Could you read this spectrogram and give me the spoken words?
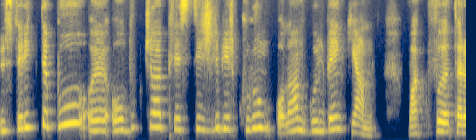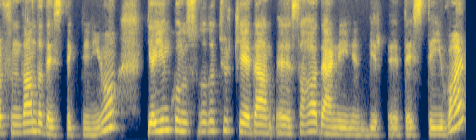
Üstelik de bu e, oldukça prestijli bir kurum olan Gulbenkian Vakfı tarafından da destekleniyor. Yayın konusunda da Türkiye'den e, Saha Derneği'nin bir e, desteği var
